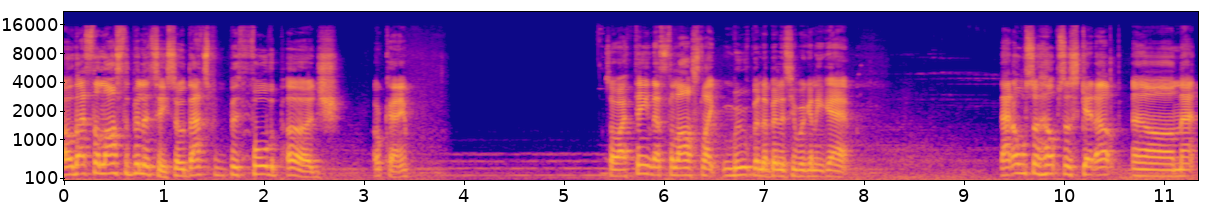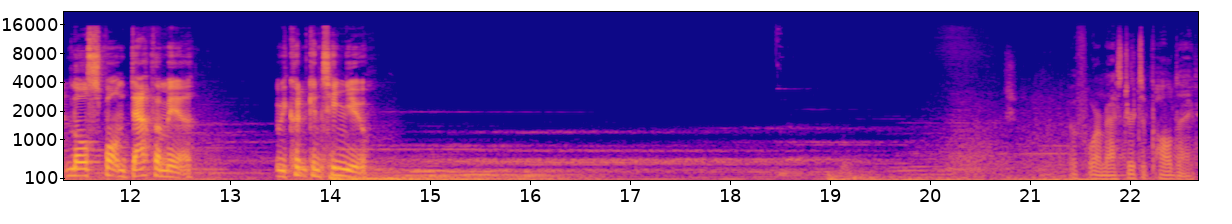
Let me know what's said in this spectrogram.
Oh, that's the last ability, so that's before the purge. Okay. So I think that's the last, like, movement ability we're gonna get. That also helps us get up um, on that little spot in Dathomir. We couldn't continue. Before Master Tapal died.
